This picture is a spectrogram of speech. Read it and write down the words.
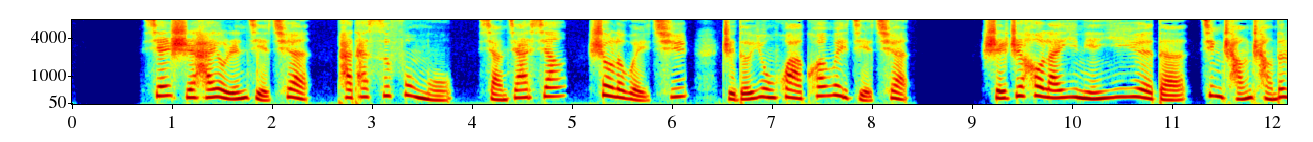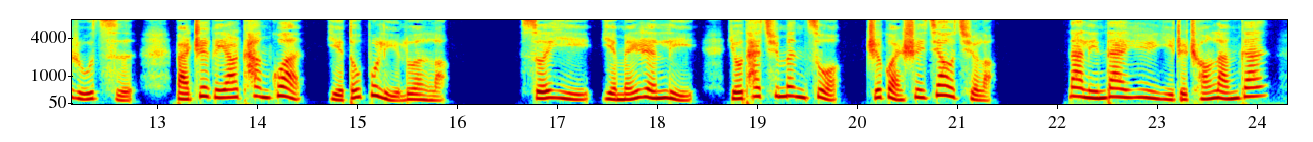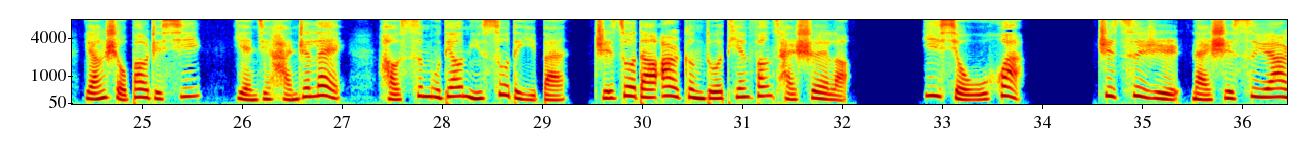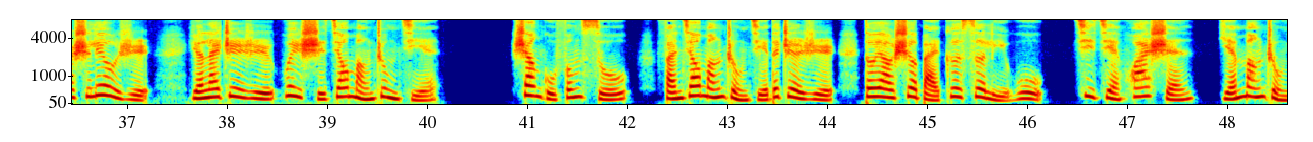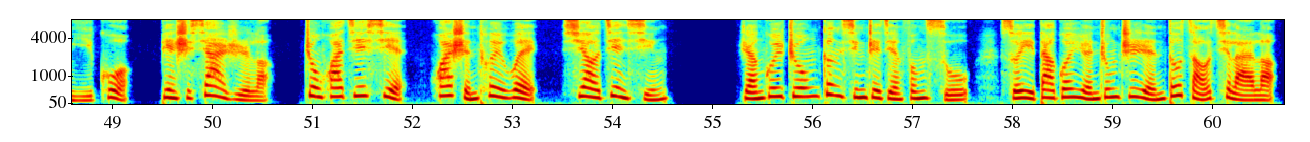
先时还有人解劝，怕他思父母，想家乡，受了委屈，只得用话宽慰解劝。谁知后来一年一月的，竟长长的如此，把这个样看惯，也都不理论了，所以也没人理，由他去闷坐，只管睡觉去了。那林黛玉倚着床栏杆，两手抱着膝，眼睛含着泪，好似木雕泥塑的一般，直坐到二更多天方才睡了，一宿无话。至次日，乃是四月二十六日。原来这日未时交芒种节。上古风俗，凡交芒种节的这日，都要设摆各色礼物，祭见花神。延芒种一过，便是夏日了，种花皆谢，花神退位，需要践行。然闺中更兴这件风俗，所以大观园中之人都早起来了。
